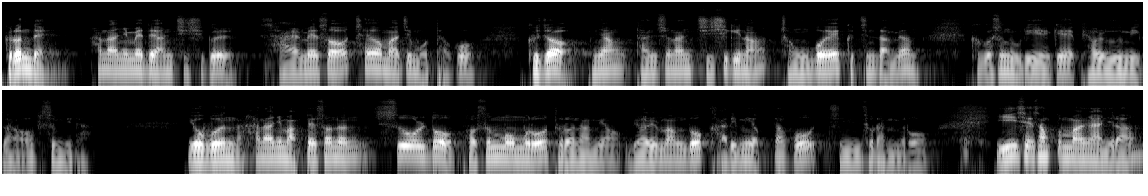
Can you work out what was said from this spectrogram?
그런데 하나님에 대한 지식을 삶에서 체험하지 못하고 그저 그냥 단순한 지식이나 정보에 그친다면 그것은 우리에게 별 의미가 없습니다. 욥은 하나님 앞에서는 스올도 벗은 몸으로 드러나며 멸망도 가림이 없다고 진솔함으로 이 세상뿐만이 아니라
